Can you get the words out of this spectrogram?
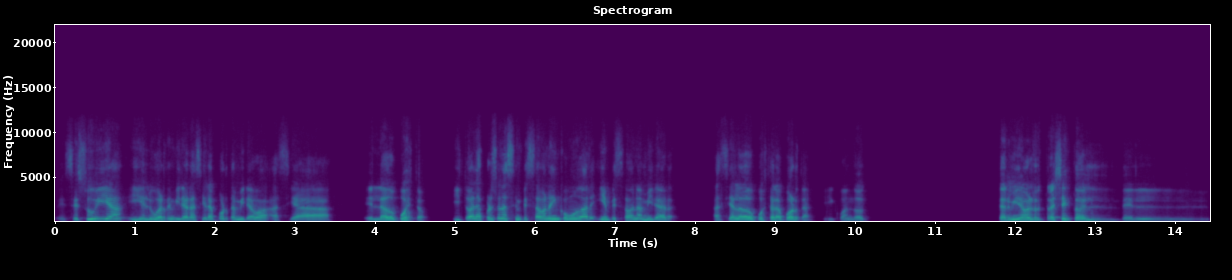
eh, se subía y en lugar de mirar hacia la puerta, miraba hacia el lado opuesto. Y todas las personas se empezaban a incomodar y empezaban a mirar hacia el lado opuesto a la puerta. Y cuando terminaba el trayecto del, del,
